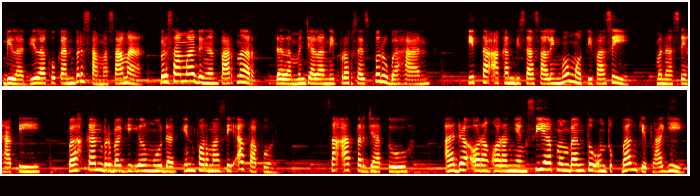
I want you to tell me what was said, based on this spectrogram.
bila dilakukan bersama-sama. Bersama dengan partner dalam menjalani proses perubahan, kita akan bisa saling memotivasi, menasihati, bahkan berbagi ilmu dan informasi apa pun. Saat terjatuh, ada orang-orang yang siap membantu untuk bangkit lagi,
